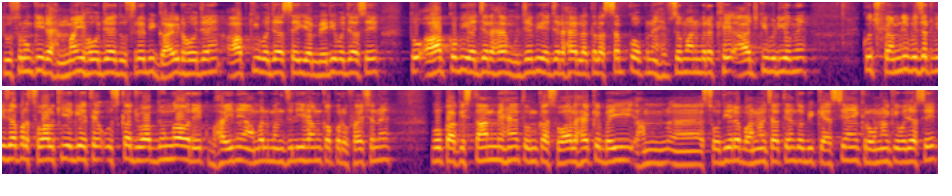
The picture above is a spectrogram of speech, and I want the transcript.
दूसरों की रहनमई हो जाए, दूसरे भी गाइड हो जाएँ, आपकी वजह से या मेरी वजह से तो आपको भी अजर है, मुझे भी अजर है, अल्लाह ताला सबको अपने हिफ्जमान में रखे। आज की वीडियो में कुछ फैमिली विज़िट वीज़ा पर सवाल किए गए थे, उसका जवाब दूँगा और एक भाई ने अमल मंजिली है, उनका प्रोफेशन है, वो पाकिस्तान में है तो उनका सवाल है कि भाई हम सऊदी अरब आना चाहते हैं तो अभी कैसे आए? कोरोना की वजह से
